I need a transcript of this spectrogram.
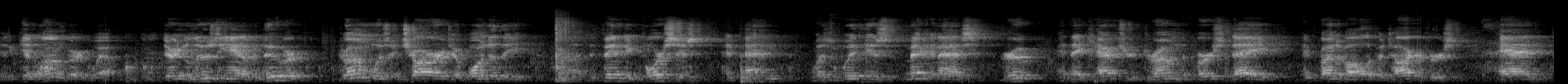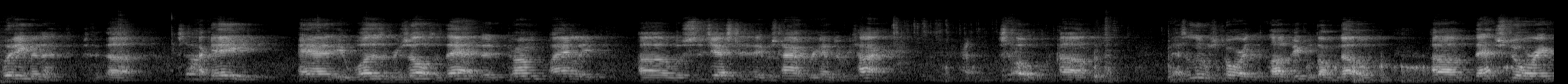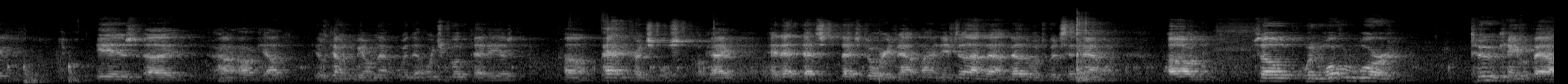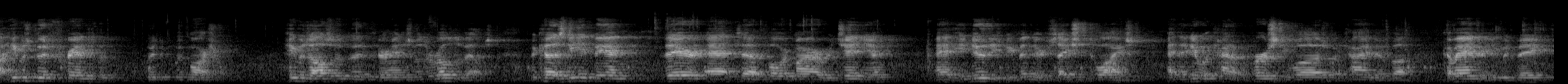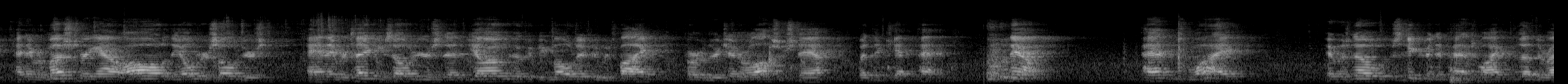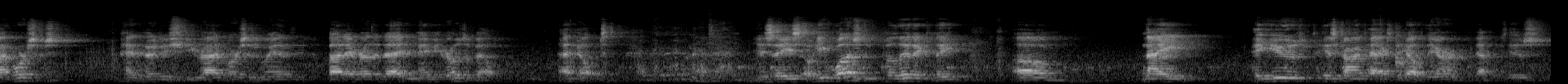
didn't get along very well. During the Louisiana maneuver, Drum was in charge of one of the uh, defending forces, and Patton was with his mechanized group, and they captured Drum the first day in front of all the photographers and put him in a uh, stockade. And it was a result of that that Drum finally uh, was suggested that it was time for him to retire. So um, that's a little story that a lot of people don't know. Um, that story is, uh, I'll, I'll, it'll come to me on that, with that, which book that is, uh, Patton Principles, okay? And that, that's, that story is outlined. It's still outlined in other ones, but it's in that one. Um, so when World War II came about, he was good friends with, with, with Marshall. He was also good friends with the Roosevelts because he had been there at uh, Fort Myer, Virginia, and he knew that he'd been there stationed twice, and they knew what kind of a person he was, what kind of uh, commander he would be, and they were mustering out all of the older soldiers, and they were taking soldiers that young, who could be molded, who would fight for their general officer staff, but they kept Patton. Now, Patton's wife, it was no secret that Patton's wife loved to ride horses. And who did she ride horses with about every other day? Maybe Roosevelt. That helped. You see, so he wasn't politically um, naive. He used his contacts to help the army. That was his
